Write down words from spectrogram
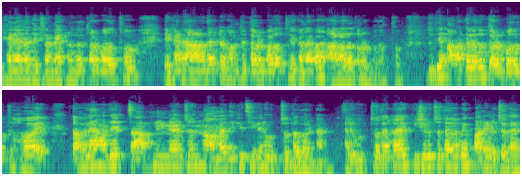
এখানে আমরা দেখলাম এক ধরনের তরল পদার্থ, এখানে আলাদা একটা ঘনত্বের তরল পদার্থ, এখানে আবার আলাদা তরল পদার্থ। যদি আলাদা আলাদা তরল পদার্থ হয়, তাহলে আমাদের চাপ নির্ণয়ের জন্য আমরা দেখেছি এখানে উচ্চতা দরকার। তাহলে উচ্চতাটা কিসের উচ্চতায় হবে? পানির উচ্চতায়।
